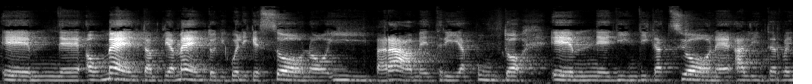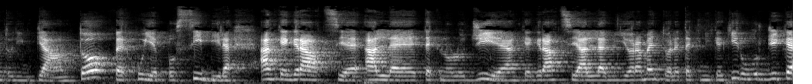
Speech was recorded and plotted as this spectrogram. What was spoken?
eh, aumento, ampliamento di quelli che sono i parametri appunto eh, di indicazione all'intervento di impianto, per cui è possibile anche grazie alle tecnologie, anche grazie al miglioramento delle tecniche chirurgiche,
